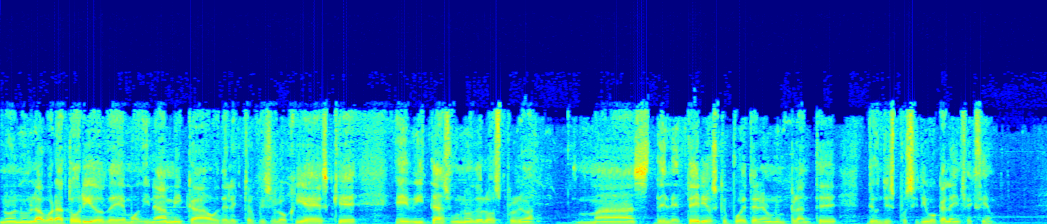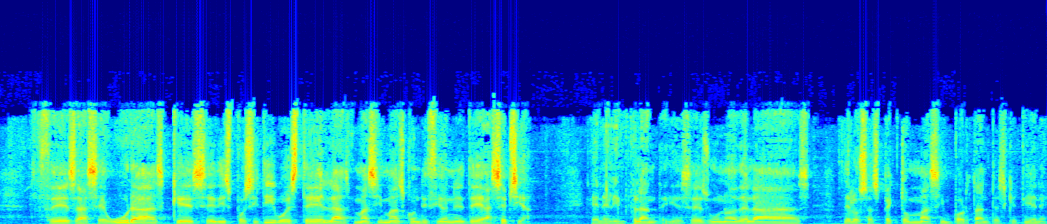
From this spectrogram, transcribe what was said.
no en un laboratorio de hemodinámica o de electrofisiología, es que evitas uno de los problemas más deleterios que puede tener un implante de un dispositivo, que es la infección. Entonces aseguras que ese dispositivo esté en las máximas condiciones de asepsia en el implante y ese es uno de, los aspectos más importantes que tiene.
